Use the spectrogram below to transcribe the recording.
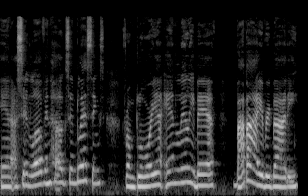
And I send love and hugs and blessings from Gloria and Lillie Beth. Bye-bye, everybody.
